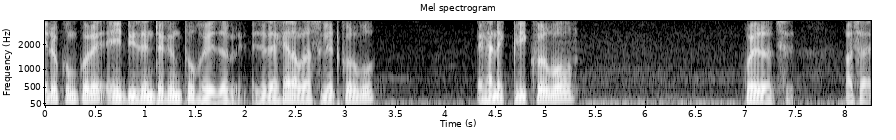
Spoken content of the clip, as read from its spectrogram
এরকম করে এই ডিজাইনটা কিন্তু হয়ে যাবে। এই যে দেখেন, আমরা সিলেক্ট করব। এখানে ক্লিক করব। হয়ে যাচ্ছে। আচ্ছা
